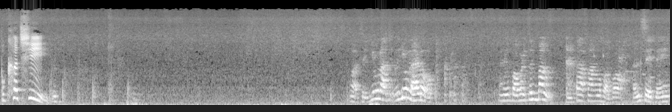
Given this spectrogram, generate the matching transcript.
不客气。哇塞，又来又来了，哎，宝贝儿真棒，很大方哦，宝宝，很舍得。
